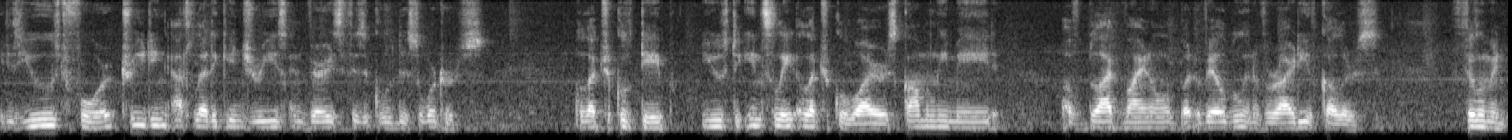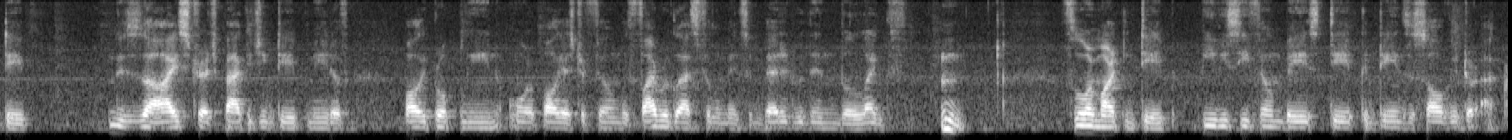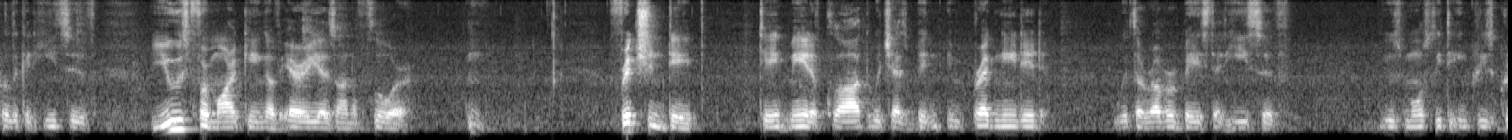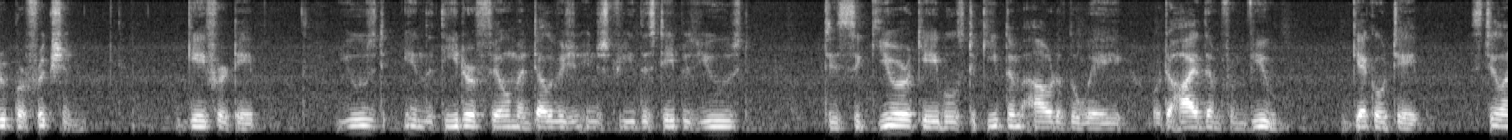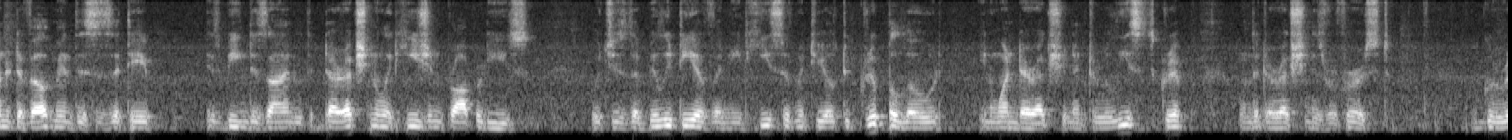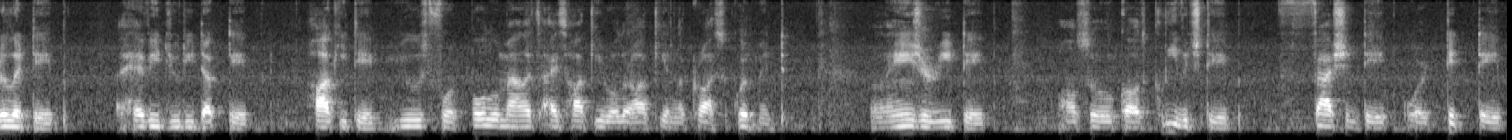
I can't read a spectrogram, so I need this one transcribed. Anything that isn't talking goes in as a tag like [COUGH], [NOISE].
It is used for treating athletic injuries and various physical disorders. Electrical tape used to insulate electrical wires, commonly made of black vinyl but available in a variety of colors. Filament tape this is a high stretch packaging tape made of polypropylene or polyester film with fiberglass filaments embedded within the length. [CLEARS THROAT] Floor marking tape. PVC film based tape contains a solvent or acrylic adhesive used for marking of areas on a floor. [CLEARS THROAT] Friction tape. Tape made of cloth which has been impregnated with a rubber based adhesive used mostly to increase grip or friction. Gaffer tape. Used in the theater, film, and television industry, this tape is used to secure cables to keep them out of the way or to hide them from view. Gecko tape. Still under development, this is a tape is being designed with directional adhesion properties, which is the ability of an adhesive material to grip a load in one direction and to release its grip when the direction is reversed. Gorilla tape, a heavy duty duct tape, hockey tape used for polo mallets, ice hockey, roller hockey, and lacrosse equipment. Lingerie tape, also called cleavage tape, fashion tape, or tit tape.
